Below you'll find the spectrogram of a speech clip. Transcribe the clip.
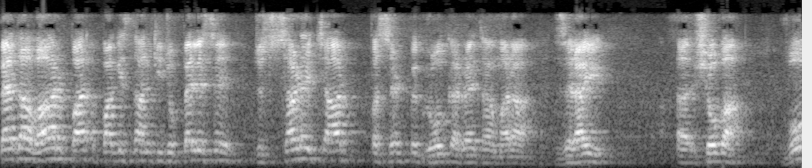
पैदावार पा, पाकिस्तान की जो पहले से जो साढ़े चार परसेंट पे ग्रो कर रहे था हमारा जराई शोबा वो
